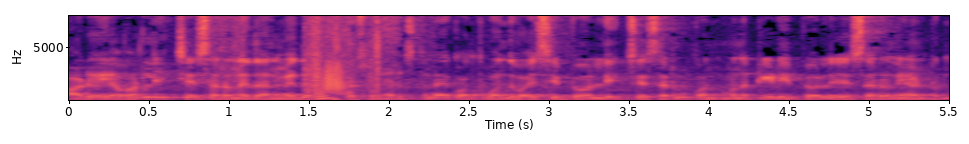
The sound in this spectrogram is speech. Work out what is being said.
ఆడియో ఎవరు లీక్ చేశారనే దాని మీద డిస్కషన్ నడుస్తున్నాయి. కొంతమంది వైసీపీ వాళ్ళు లీక్ చేశారని కొంతమంది టీడీపీ వాళ్ళు చేశారని అంటున్నారు.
